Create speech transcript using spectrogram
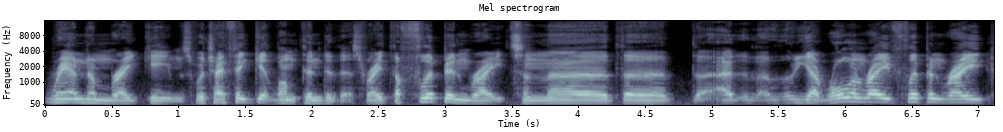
random right games, which I think get lumped into this, right? The flippin' rights and the the, the uh, you got roll and write, flip and write,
